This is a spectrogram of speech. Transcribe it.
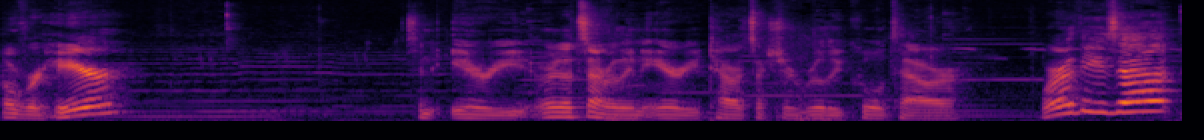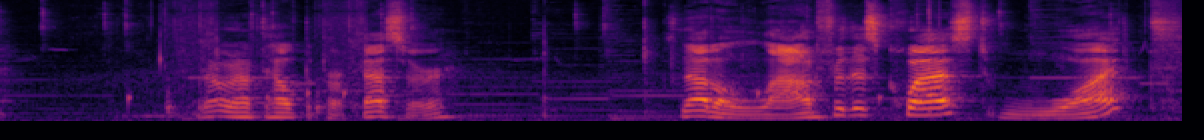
Over here? It's an eerie, or that's not really an eerie tower, it's actually a really cool tower. Where are these at? I would have to help the professor. It's not allowed for this quest? What?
